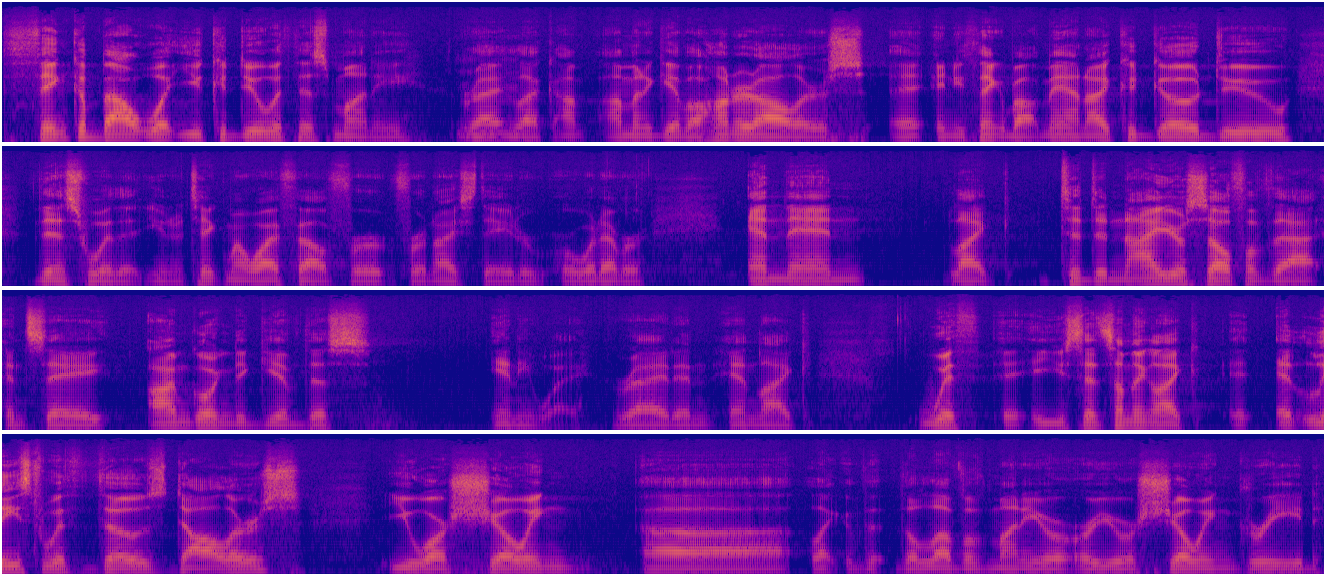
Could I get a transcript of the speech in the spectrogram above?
think about what you could do with this money right? Like i'm, I'm going to give $100 and you think about man i could go do this with it you know take my wife out for, for a nice date or, or whatever. And then like to deny yourself of that and say i'm going to give this anyway right and and like with you said something like at least with those dollars you are showing uh, like the, the love of money or, or you're showing greed,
